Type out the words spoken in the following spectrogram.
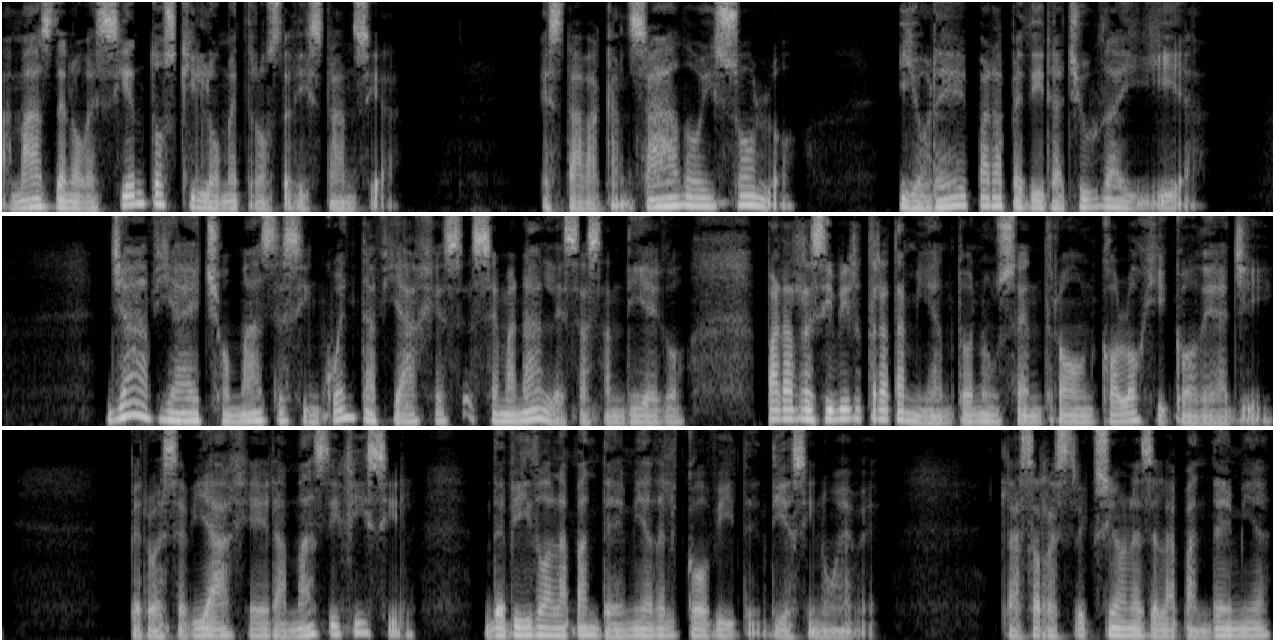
a más de 900 kilómetros de distancia. Estaba cansado y solo, y oré para pedir ayuda y guía. Ya había hecho más de cincuenta viajes semanales a San Diego para recibir tratamiento en un centro oncológico de allí, pero ese viaje era más difícil debido a la pandemia del COVID-19. Las restricciones de la pandemia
